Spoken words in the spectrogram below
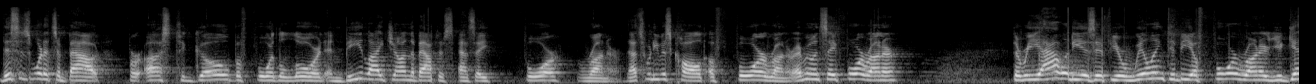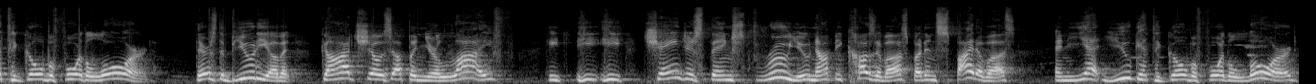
This is what it's about for us to go before the Lord and be like John the Baptist as a forerunner. That's what he was called, a forerunner. Everyone say forerunner. The reality is, if you're willing to be a forerunner, you get to go before the Lord. There's the beauty of it. God shows up in your life. He, he, he changes things through you, not because of us, but in spite of us and yet you get to go before the Lord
